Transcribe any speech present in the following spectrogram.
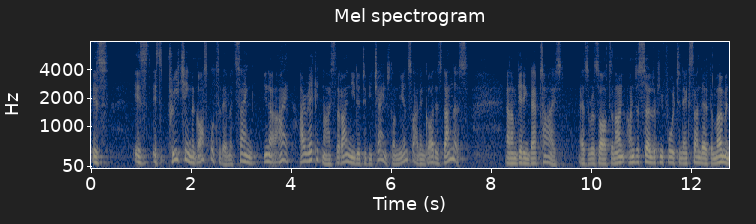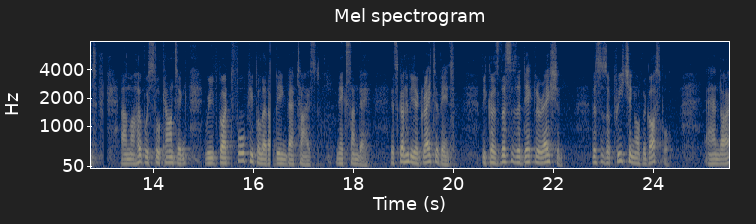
is, is, is preaching the gospel to them. It's saying, you know, I, I recognize that I needed to be changed on the inside, and God has done this. And I'm getting baptized as a result. And I'm, I'm just so looking forward to next Sunday at the moment. Um, I hope we're still counting. We've got four people that are being baptized next Sunday. It's going to be a great event because this is a declaration. This is a preaching of the gospel. And I,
